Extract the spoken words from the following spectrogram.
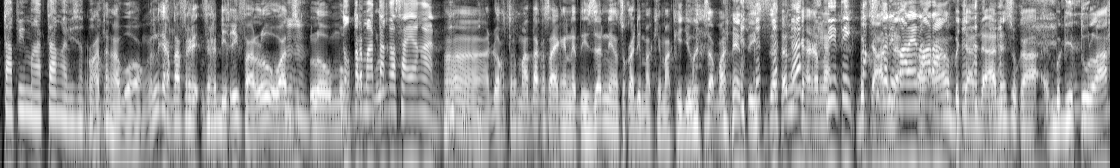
Tapi mata gak bisa bohong Mata gak bohong. Ini kata Fer- Ferdi Riva lu once lu umur Dokter mata 40, kesayangan Ah, dokter mata kesayangan netizen yang suka dimaki-maki juga sama netizen karena Di TikTok suka dimarahin ah, orang. bercandaannya suka begitulah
